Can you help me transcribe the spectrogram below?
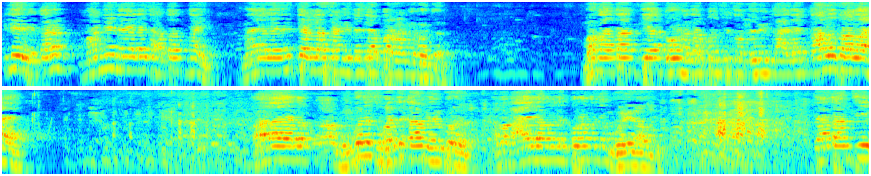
क्लिअर आहे कारण मान्य न्यायालयाच्या हातात नाही. न्यायालयाने त्यांना सांगितलं त्या परवानगीबद्दल. मग आता त्या दोन हजार पंचवीस नवीन कायदा कालच आलाय हिंगलच व्हायचं काम हे परत. मग आयला म्हणजे कोणामध्ये घोडे लावले. त्यात आमची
